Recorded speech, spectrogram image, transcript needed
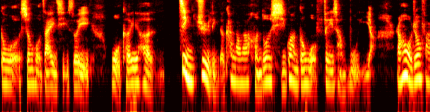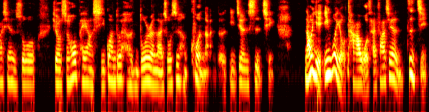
跟我生活在一起，所以我可以很。近距离的看到他很多的习惯跟我非常不一样，然后我就发现说，有时候培养习惯对很多人来说是很困难的一件事情。然后也因为有他，我才发现自己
